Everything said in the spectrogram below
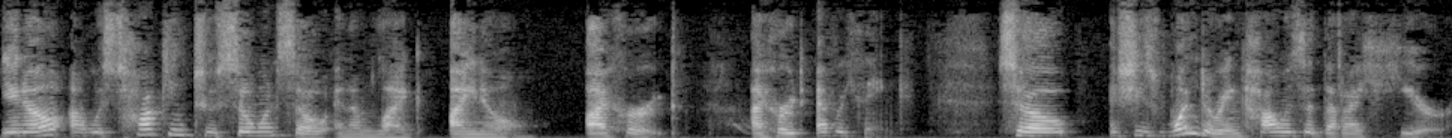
you know, I was talking to so-and-so and I'm like, I know, I heard, I heard everything. So and she's wondering, how is it that I hear?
